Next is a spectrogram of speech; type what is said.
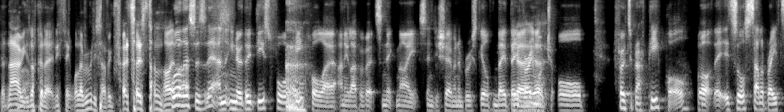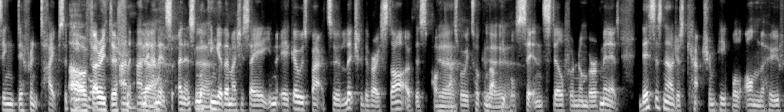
But now well, you look at it and you think, well, everybody's having photos done like that. well, that. this is it. And, you know, the, these four people, uh, Annie Leibovitz, Nick Knight, Cindy Sherman, and Bruce Gilden, they, they yeah, very yeah. much all photograph people, but it's all celebrating different types of oh, people. Oh, very different. And, and, yeah. and it's and it's yeah. looking at them as you say. You know, it goes back to literally the very start of this podcast yeah. where we're talking about people sitting still for a number of minutes. This is now just capturing people on the hoof.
